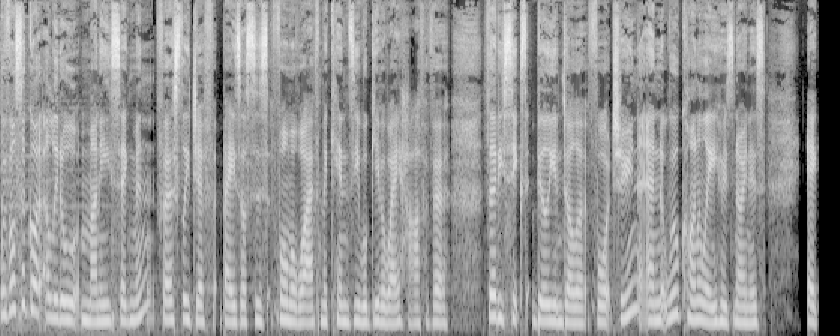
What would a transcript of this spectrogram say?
We've also got a little money segment. Firstly, Jeff Bezos' former wife, MacKenzie, will give away half of her $36 billion fortune. And Will Connolly, who's known as Egg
